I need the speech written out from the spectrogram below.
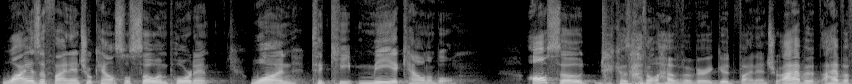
Why is a financial council so important? One, to keep me accountable. Also, because I don't have a very good financial, I have a, I have a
